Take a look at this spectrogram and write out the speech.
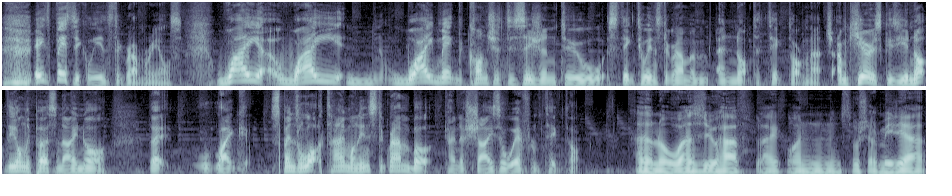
it's basically Instagram Reels. Why why why make the conscious decision to stick to Instagram and, and not to TikTok, Natch? I'm curious because you're not the only person I know that like spends a lot of time on Instagram but kind of shies away from TikTok. I don't know. Once you have like one social media,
